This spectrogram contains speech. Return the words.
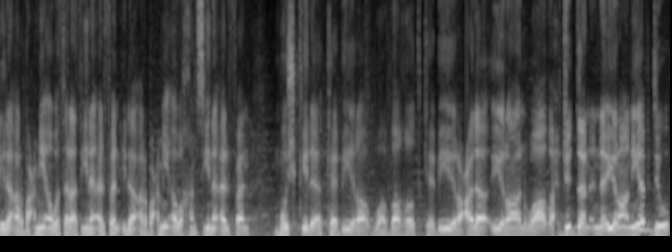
إلى 430 ألفا إلى 450 ألفا. مشكلة كبيرة وضغط كبير على إيران. واضح جدا أن إيران يبدو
